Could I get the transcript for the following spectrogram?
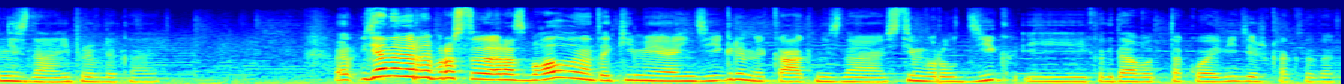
Не знаю, не привлекает. Э, я, наверное, просто разбалована такими инди-играми, как, не знаю, Steam World Dig, и когда вот такое видишь, как-то так...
